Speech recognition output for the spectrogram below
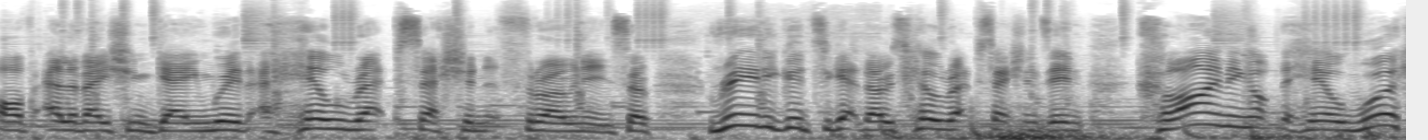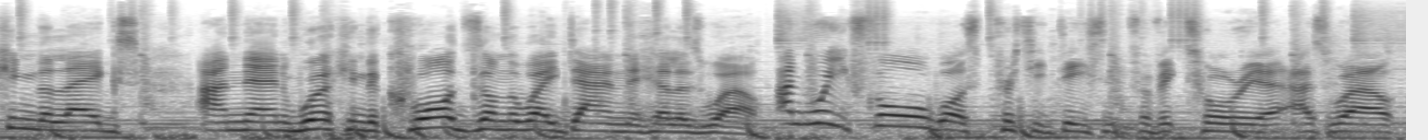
of elevation gain with a hill rep session thrown in. So really good to get those hill rep sessions in, climbing up the hill, working the legs, and then working the quads on the way down the hill as well. And week four was pretty decent for Victoria as well.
